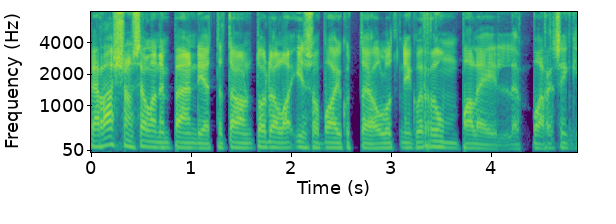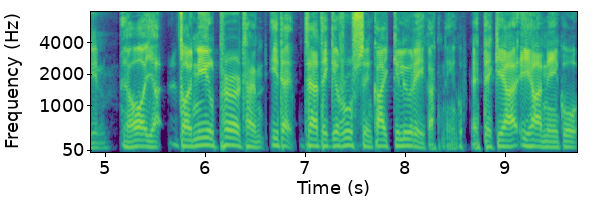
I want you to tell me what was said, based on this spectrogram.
Ja Rush on sellainen bändi, että tämä on todella iso vaikuttaja ollut niinku rumpaleille varsinkin. Joo, ja toi Neil Peart, hän itse, teki Russin kaikki lyriikat, niinku. että teki ihan niinku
